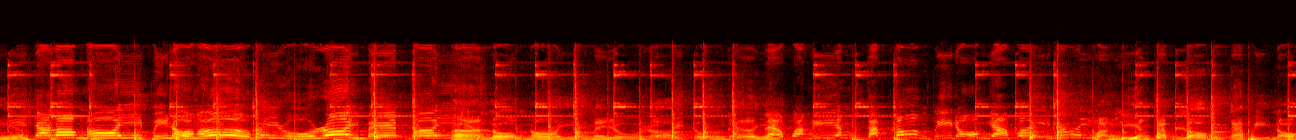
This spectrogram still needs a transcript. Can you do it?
นนี้จะร้องน้อยพี่น้องเออไม่รู้ร้อยแบบใดถ้าโลงน้อยไม่รู้ร้อยตรงเดยแล้วกวางเอียงกับร้องพี่น้องอย่าไปไหนฟังเอียงกับร้องกับพี่น้อง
